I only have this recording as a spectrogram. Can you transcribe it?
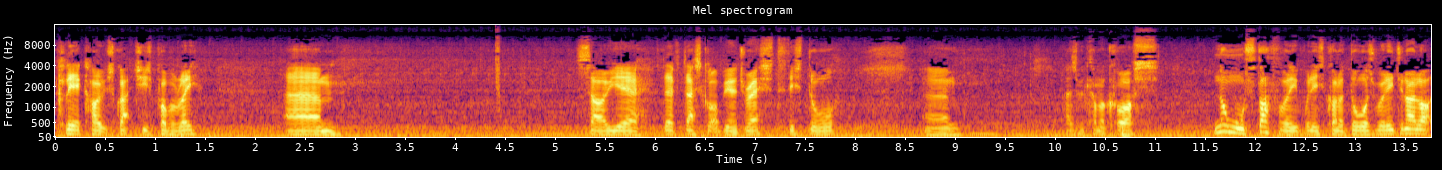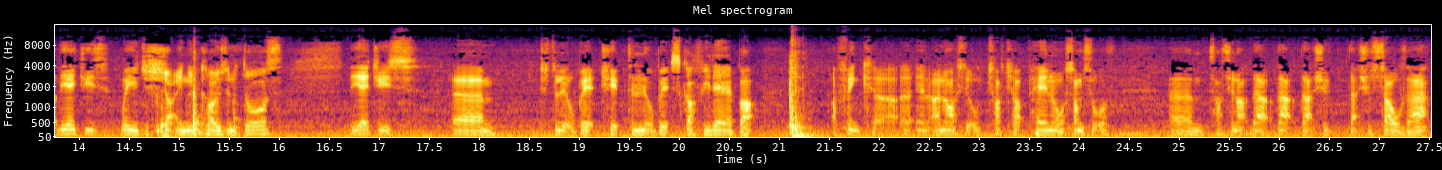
clear coat scratches probably. Um, so yeah, that's got to be addressed, this door. Um, as we come across, normal stuff with, with these kind of doors really. Do you know like the edges where you're just shutting and closing the doors? The edges, um, just a little bit chipped and a little bit scuffy there, but I think uh, a nice little touch-up pen or some sort of um, touching up that that that should that should solve that.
